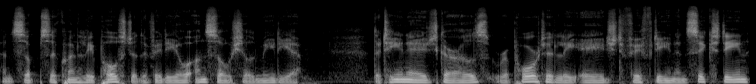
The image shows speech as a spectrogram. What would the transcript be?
and subsequently posted the video on social media. The teenage girls, reportedly aged 15 and 16,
